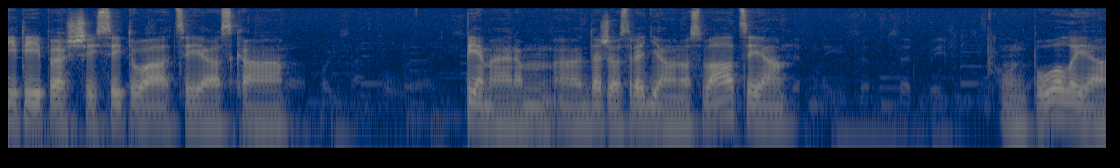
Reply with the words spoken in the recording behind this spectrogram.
It īpaši situācijās, kā piemēram dažos reģionos Vācijā un Polijā,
